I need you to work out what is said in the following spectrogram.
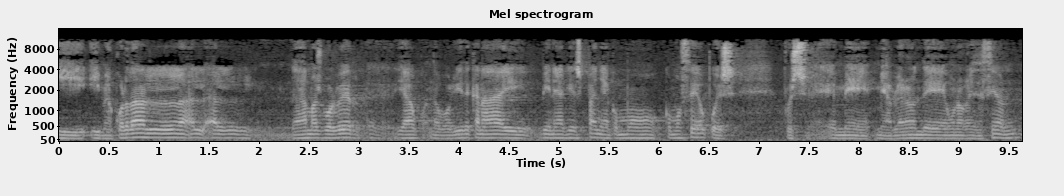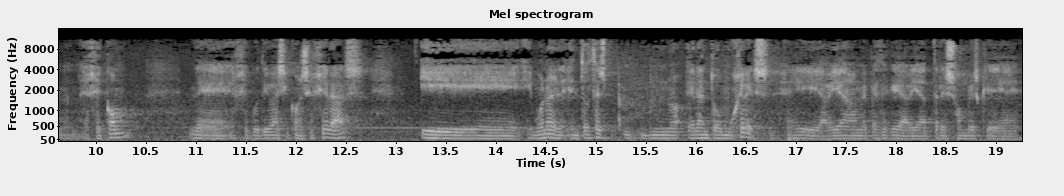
Y, me acuerdo al, nada más volver, eh, ya cuando volví de Canadá y vine aquí a España como, como CEO, pues, pues eh, me, me, hablaron de una organización, EGECOM, de ejecutivas y consejeras, y, bueno, entonces eran todas mujeres, y había, me parece que había tres hombres que,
